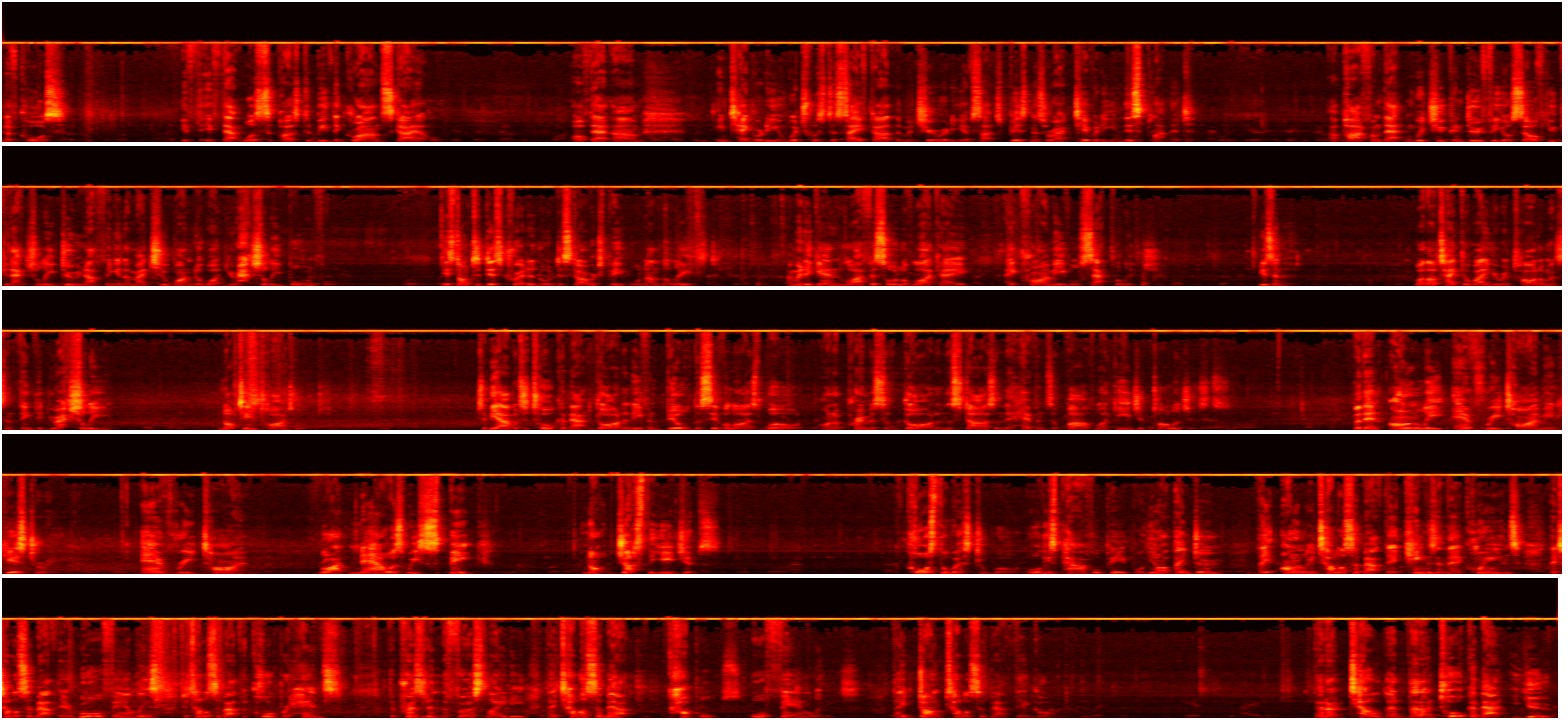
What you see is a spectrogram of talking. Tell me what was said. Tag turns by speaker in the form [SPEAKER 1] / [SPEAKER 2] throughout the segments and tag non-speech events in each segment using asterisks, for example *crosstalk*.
[SPEAKER 1] And of course, if, if that was supposed to be the grand scale of that um, integrity in which was to safeguard the maturity of such business or activity in this planet, apart from that in which you can do for yourself, you can actually do nothing and it makes you wonder what you're actually born for. It's not to discredit or discourage people, none the least. I mean, again, life is sort of like a, a primeval sacrilege, isn't it? Well, they'll take away your entitlements and think that you're actually not entitled to be able to talk about God and even build the civilized world on a premise of God and the stars and the heavens above, like Egyptologists. But then, only every time in history, every time, right now as we speak, not just the Egypts, of course, the Western world, all these powerful people, you know what they do? They only tell us about their kings and their queens. They tell us about their royal families. They tell us about the corporate heads the president and the first lady, they tell us about couples or families. They don't tell us about their God. They don't tell, they, they don't talk about you.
